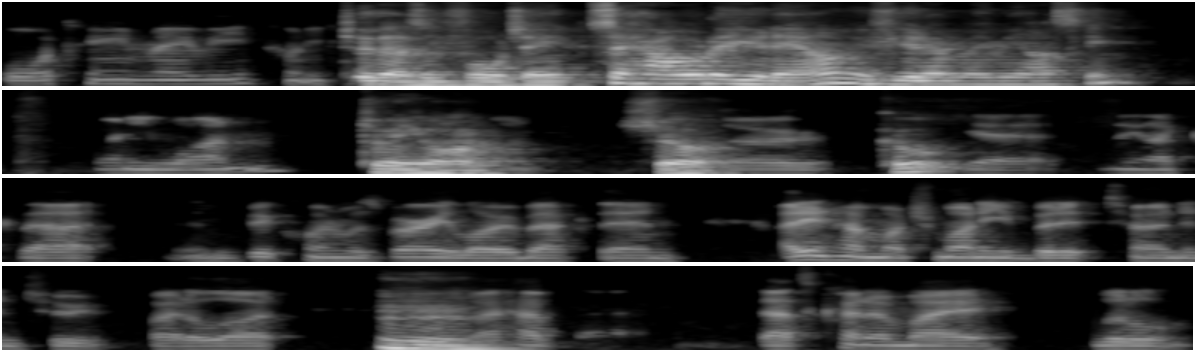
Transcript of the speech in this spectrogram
14 maybe 2014 so how old are you now if you don't mind me asking 21 21, 21. sure so, cool yeah something like that and bitcoin was very low back then i didn't have much money but it turned into quite a lot mm-hmm. so i have that. that's kind of my little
